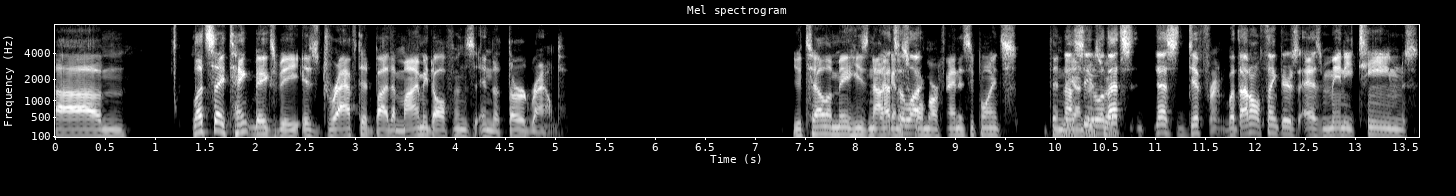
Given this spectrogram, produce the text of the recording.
um let's say Tank Bigsby is drafted by the Miami Dolphins in the third round. You telling me he's not going to score lot- more fantasy points than Now, DeAndre see, well, Swift? that's that's different, but I don't think there's as many teams.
